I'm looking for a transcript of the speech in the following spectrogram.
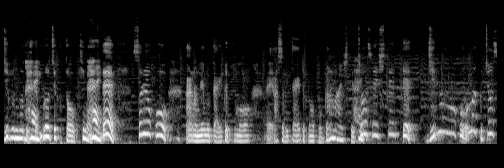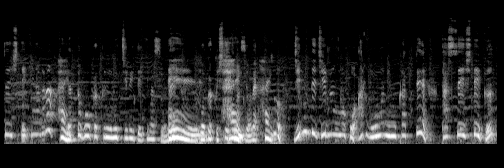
自分のですね、はい、プロジェクトを決めて、それをこう、あの、眠たい時も、遊びたい時もこう我慢して調整していて、はい、自分をこううまく調整していきながら、はい、やっと合格に導いていきますよね。えー、合格していきますよね。はい、その自分で自分をこうあるものに向かって達成していく、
